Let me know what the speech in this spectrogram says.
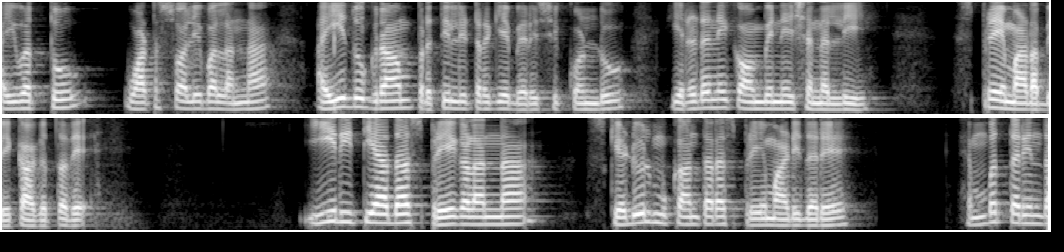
ಐವತ್ತು ವಾಟರ್ ಸಾಲಿಬಲನ್ನು ಐದು ಗ್ರಾಮ್ ಪ್ರತಿ ಲೀಟರ್ಗೆ ಬೆರೆಸಿಕೊಂಡು ಎರಡನೇ ಕಾಂಬಿನೇಷನಲ್ಲಿ ಸ್ಪ್ರೇ ಮಾಡಬೇಕಾಗುತ್ತದೆ. ಈ ರೀತಿಯಾದ ಸ್ಪ್ರೇಗಳನ್ನು ಸ್ಕೆಡ್ಯೂಲ್ ಮುಖಾಂತರ ಸ್ಪ್ರೇ ಮಾಡಿದರೆ ಎಂಬತ್ತರಿಂದ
